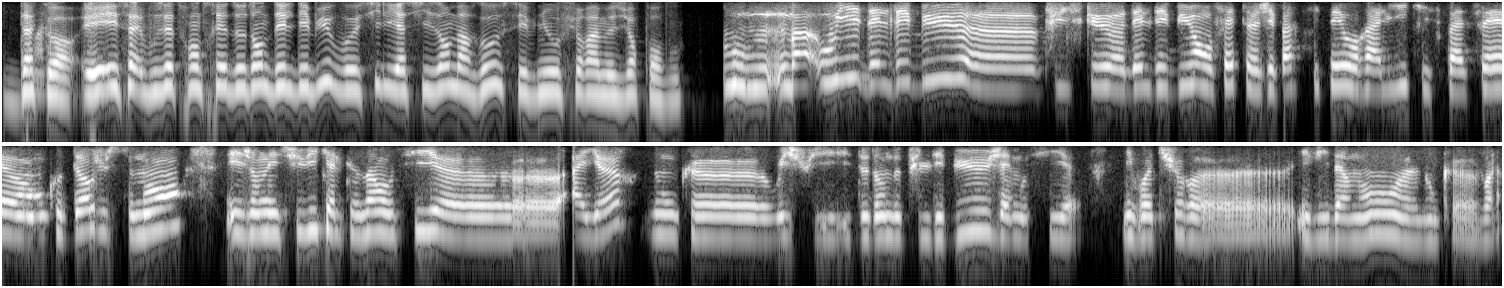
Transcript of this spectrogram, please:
D'accord. Et, ça, vous êtes rentré dedans dès le début, vous aussi, il y a six ans, Margot C'est venu au fur et à mesure pour vous? Bah oui, dès le début, euh, puisque euh, dès le début, en fait, j'ai participé au rallye qui se passait euh, en Côte d'Or justement, et j'en ai suivi quelques-uns aussi ailleurs. Donc oui, je suis dedans depuis le début. J'aime aussi les voitures, euh, évidemment. Euh, donc euh, voilà.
